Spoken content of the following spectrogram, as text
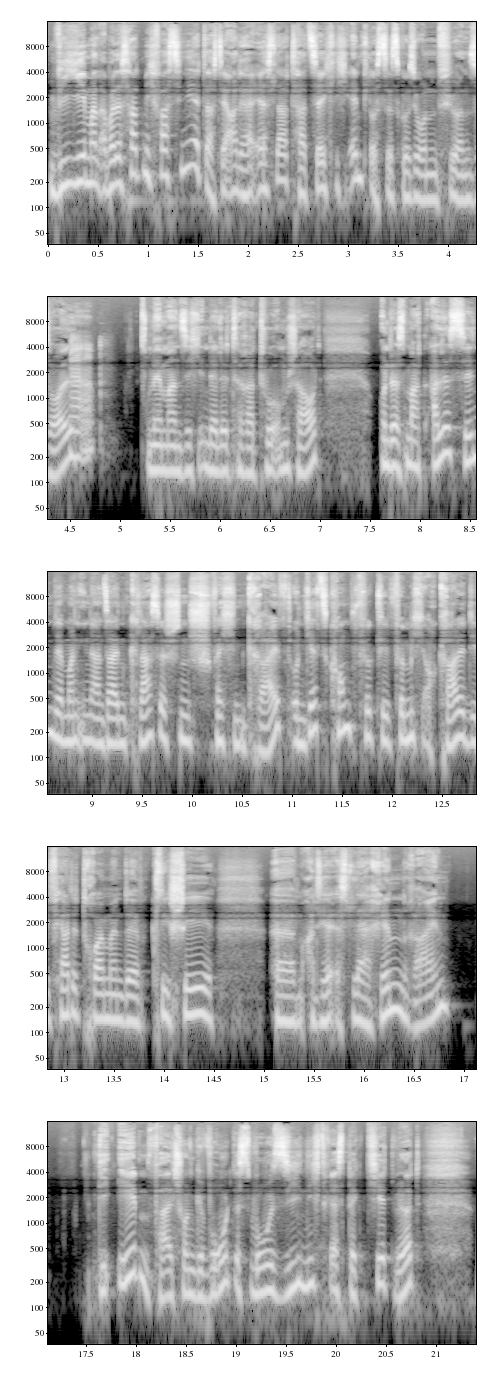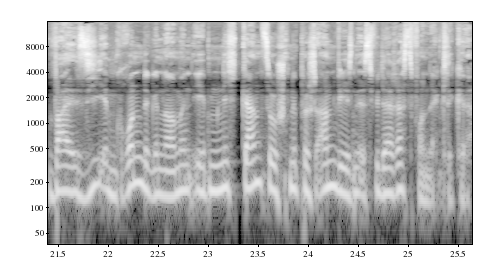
wie jemand, aber das hat mich fasziniert, dass der ADHSler tatsächlich Endlosdiskussionen führen soll, Ja. wenn man sich in der Literatur umschaut. Und das macht alles Sinn, wenn man ihn an seinen klassischen Schwächen greift. Und jetzt kommt für, für mich auch gerade die pferdeträumende Klischee ähm, rein, die ebenfalls schon gewohnt ist, wo sie nicht respektiert wird, weil sie im Grunde genommen eben nicht ganz so schnippisch anwesend ist wie der Rest von der Clique.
